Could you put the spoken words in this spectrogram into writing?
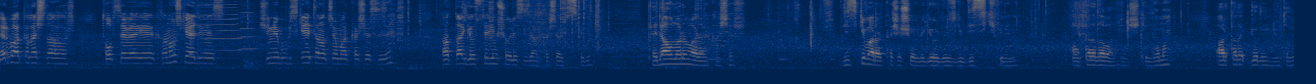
Merhaba arkadaşlar. Top Sever kanalına hoş geldiniz. Şimdi bu bisikleti tanıtacağım arkadaşlar size. Hatta göstereyim şöyle size arkadaşlar bisikleti. Pedalları var arkadaşlar. Diski var arkadaşlar şöyle gördüğünüz gibi disk freni. Arkada da var aynı şekilde ama arkada görünmüyor tabi.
